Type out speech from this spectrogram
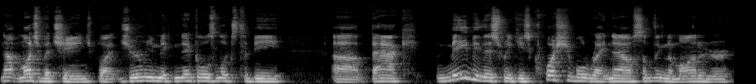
Not much of a change, but Jeremy McNichols looks to be uh, back maybe this week. He's questionable right now, something to monitor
